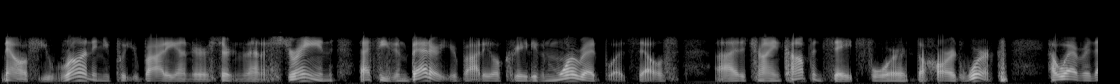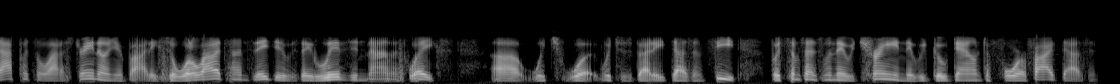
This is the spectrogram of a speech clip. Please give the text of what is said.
Now, if you run and you put your body under a certain amount of strain, that's even better. Your body will create even more red blood cells uh, to try and compensate for the hard work. However, that puts a lot of strain on your body. So what a lot of times they did was they lived in Mammoth Lakes uh, which wa- which is about 8,000 feet. But sometimes when they would train, they would go down to four or 5,000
